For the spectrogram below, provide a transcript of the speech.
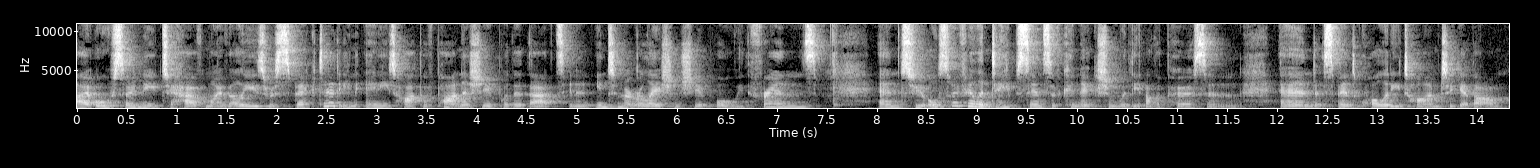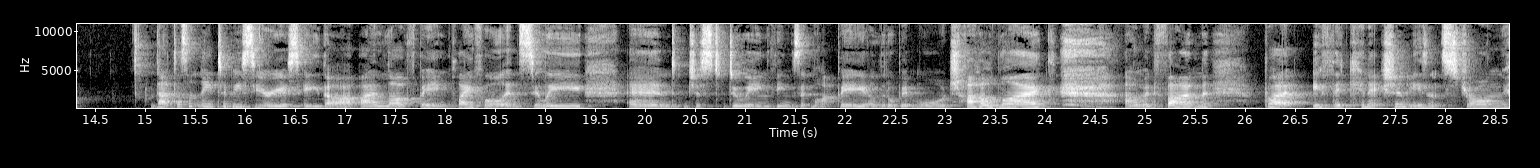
I also need to have my values respected in any type of partnership, whether that's in an intimate relationship or with friends and to also feel a deep sense of connection with the other person and spend quality time together. That doesn't need to be serious either. I love being playful and silly and just doing things that might be a little bit more childlike um, and fun. But if the connection isn't strong,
